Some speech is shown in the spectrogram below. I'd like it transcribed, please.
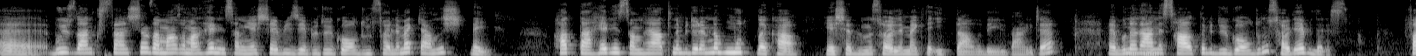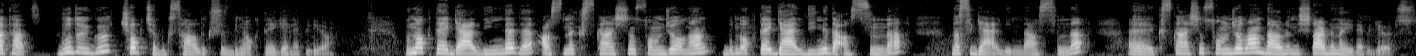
Ee, bu yüzden kıskançlığın zaman zaman her insanın yaşayabileceği bir duygu olduğunu söylemek yanlış değil. Hatta her insanın hayatında bir dönemde mutlaka yaşadığını söylemek de iddialı değil bence. Ee, bu nedenle Hı-hı. sağlıklı bir duygu olduğunu söyleyebiliriz. Fakat bu duygu çok çabuk sağlıksız bir noktaya gelebiliyor. Bu noktaya geldiğinde de aslında kıskançlığın sonucu olan bu noktaya geldiğini de aslında nasıl geldiğinde aslında kıskançlığın sonucu olan davranışlardan ayırabiliyoruz.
